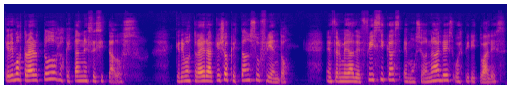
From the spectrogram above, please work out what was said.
queremos traer todos los que están necesitados. Queremos traer a aquellos que están sufriendo enfermedades físicas, emocionales o espirituales.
